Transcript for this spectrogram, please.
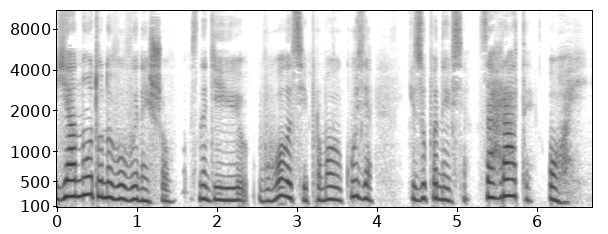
Я ноту нову винайшов, з надією в голосі промовив Кузя і зупинився. Заграти? Ой,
